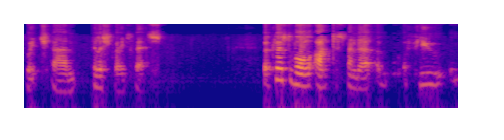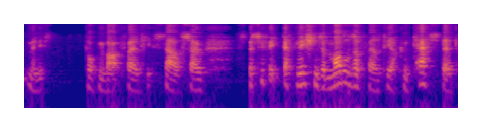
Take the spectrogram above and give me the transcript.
which um, illustrates this. But first of all, I'd to spend a, a few minutes talking about frailty itself. So specific definitions and models of frailty are contested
